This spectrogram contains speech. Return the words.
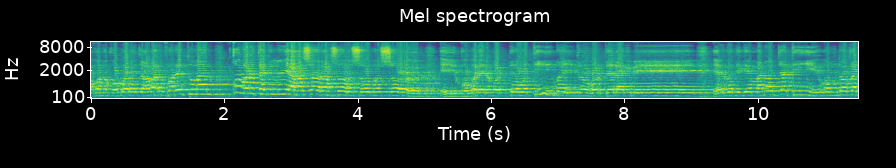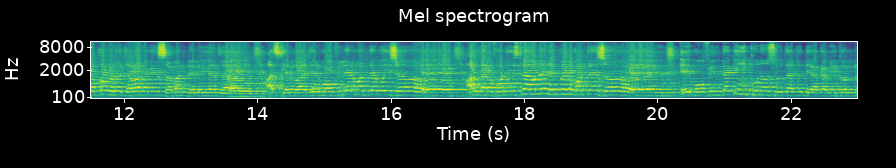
এখন কবর যাওয়ার পরে তোমার কবর থেকে লইয়া হাসর হাসর শো বছর এই কবরের মধ্যে অতিবাহিত করতে লাগবে। এর গতিকে মানব জাতি অন্ধকার কবর যাওয়ার আগে সামান লইয়া যাও। আজকের ওয়াজের মহফিলের মধ্যে বইছ আল্লাহর ফরিস্তা অনেক রেকর্ড করতেছ এই মহফিল থেকে কোনো শ্রোতা যদি আগামী করল,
